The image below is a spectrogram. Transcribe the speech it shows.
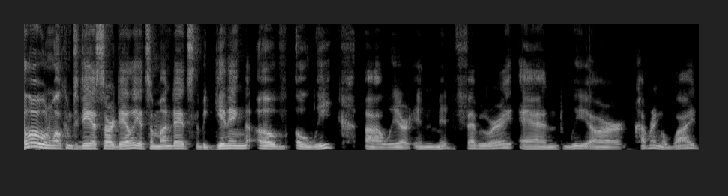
Hello and welcome to DSR Daily. It's a Monday. It's the beginning of a week. Uh, we are in mid February and we are covering a wide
